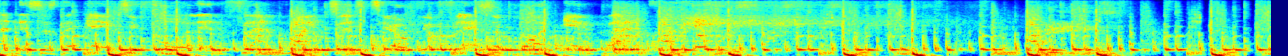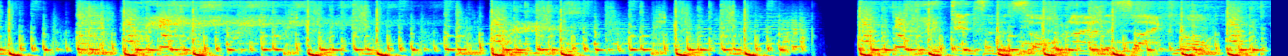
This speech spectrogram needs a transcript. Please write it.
And this is the edge, you fall in flat. Might just tear off your flesh upon impact. Thank you.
